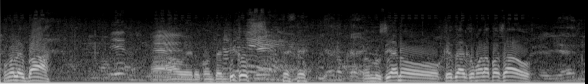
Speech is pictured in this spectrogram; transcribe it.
¿Cómo les va? Bien. Ah, bueno, contenticos. Don Luciano, ¿qué tal? ¿Cómo le ha pasado? Bien.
